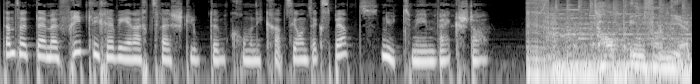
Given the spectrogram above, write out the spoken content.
dann sollte einem friedlichen Weihnachtsfest laut dem Kommunikationsexpert nichts mehr im Weg stehen. Top informiert,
